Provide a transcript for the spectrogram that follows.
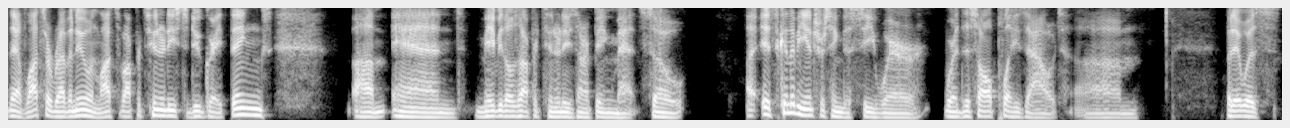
they have lots of revenue and lots of opportunities to do great things um, and maybe those opportunities aren't being met. So uh, it's going to be interesting to see where where this all plays out. Um, but it was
